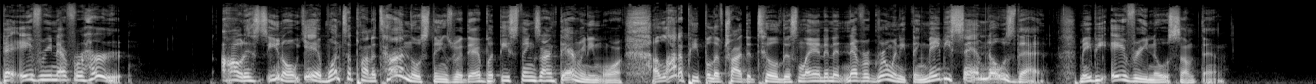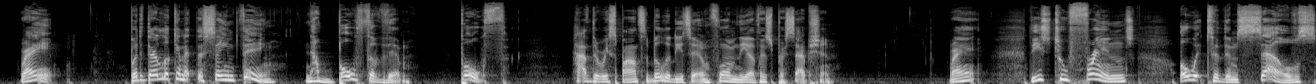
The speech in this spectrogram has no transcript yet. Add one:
that Avery never heard. Oh, this, you know, yeah, once upon a time those things were there, but these things aren't there anymore. A lot of people have tried to till this land and it never grew anything. Maybe Sam knows that. Maybe Avery knows something. Right? But they're looking at the same thing. Now, both of them, both have the responsibility to inform the other's perception. Right? These two friends owe it to themselves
